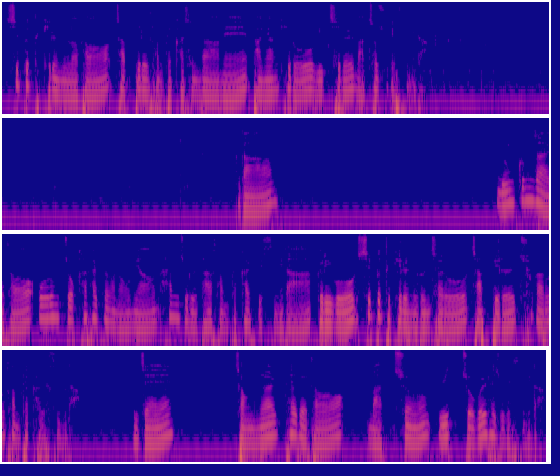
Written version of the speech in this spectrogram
Shift 키를 눌러서 잡비를 선택하신 다음에 방향키로 위치를 맞춰 주겠습니다. 그 다음 눈금자에서 오른쪽 화살표가 나오면 한 줄을 다 선택할 수 있습니다. 그리고 Shift 키를 누른 채로 잡비를 추가로 선택하겠습니다. 이제 정렬 탭에서 맞춤 위쪽을 해주겠습니다.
